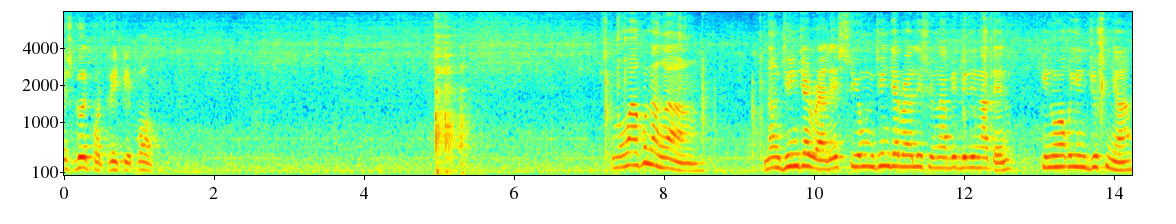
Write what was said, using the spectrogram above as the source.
It's good for three people. Gumawa ako ng ah, ng ginger relish. Yung ginger relish yung nabibili natin, kinuha ko yung juice niya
